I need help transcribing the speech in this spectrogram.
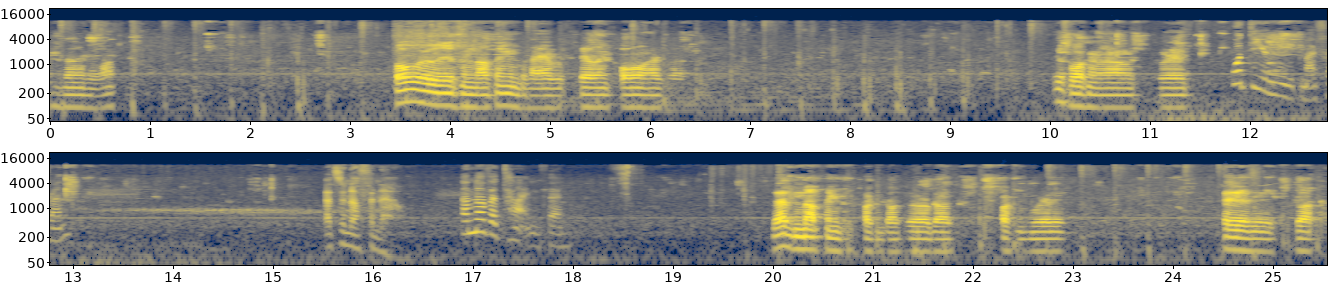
fuck is that to watch? Cole really isn't nothing, but I have a feeling Cole has a... Just walking around is weird. What do you need, my friend? That's enough for now. Another time, then. I have nothing to fucking talk to her about. It's fucking weird. Hey, it is suck.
